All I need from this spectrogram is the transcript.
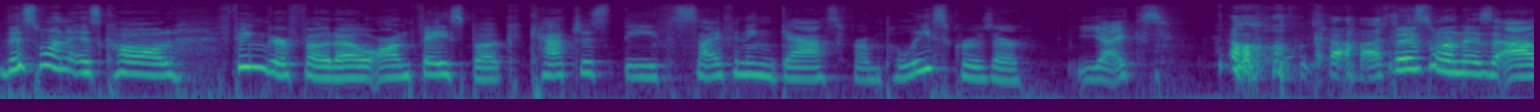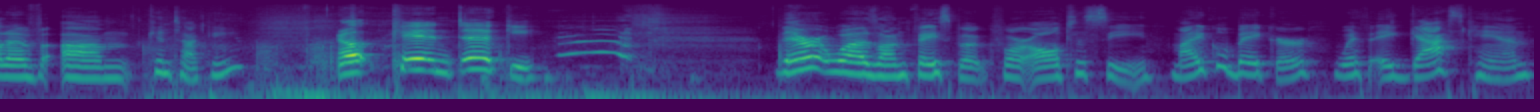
this one is called Finger Photo on Facebook catches thief siphoning gas from police cruiser. Yikes. Oh god. This one is out of um Kentucky. Oh, Kentucky. There it was on Facebook for all to see. Michael Baker with a gas can,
